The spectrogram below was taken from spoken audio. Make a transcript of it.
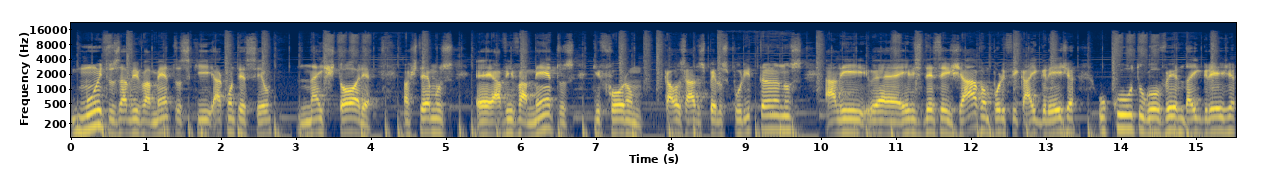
muitos avivamentos que aconteceu na história. Nós temos é, avivamentos que foram causados pelos puritanos, ali é, eles desejavam purificar a igreja, o culto, o governo da igreja,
